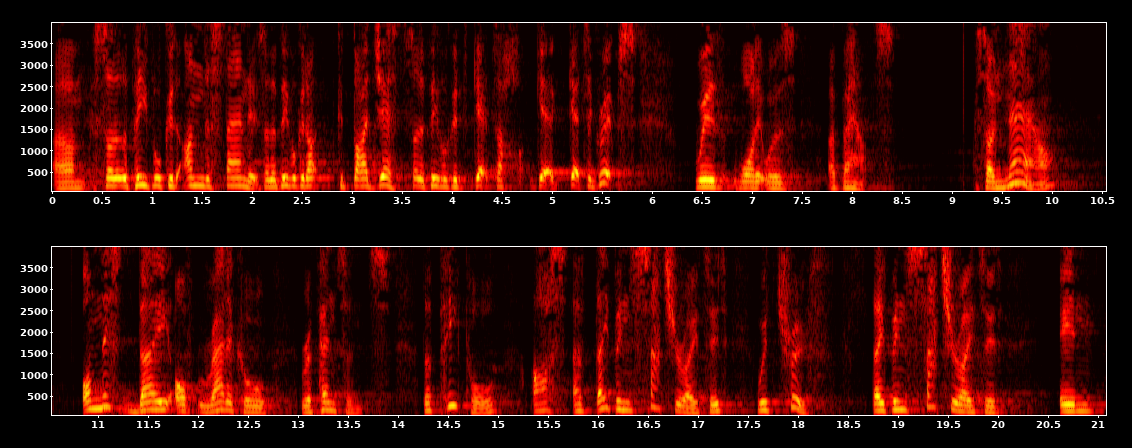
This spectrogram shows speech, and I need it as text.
um, so that the people could understand it, so that people could, uh, could digest, so that people could get to, get, get to grips with what it was about. So now, on this day of radical repentance, the people are, they've been saturated with truth. They've been saturated in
